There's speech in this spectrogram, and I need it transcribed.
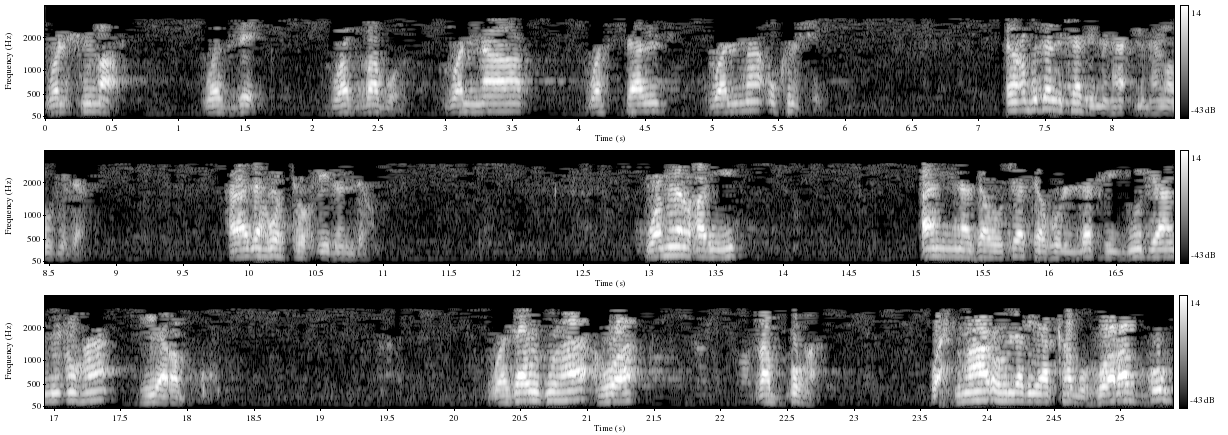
والحمار والذئب والضبع والنار والثلج والماء وكل شيء. اعبد اللي تبي من من الموجودات. هذا هو التوحيد عندهم. ومن الغريب أن زوجته التي يجامعها هي ربه وزوجها هو ربها. وحماره الذي يركبه هو ربه.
